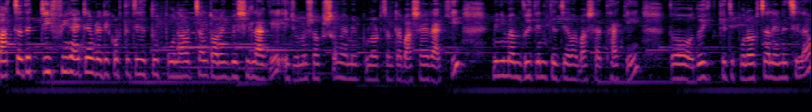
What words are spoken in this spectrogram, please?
বাচ্চাদের টিফিন আইটেম রেডি করতে যেহেতু পোলাওর চালটা অনেক বেশি লাগে, এই জন্য সবসময় আমি পোলাওর চালটা বাসায় রাখি। মিনিমাম দুই তিন কেজি আমার বাসায় থাকেই। তো দুই কেজি পোলাওর চাল এনেছিলাম।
